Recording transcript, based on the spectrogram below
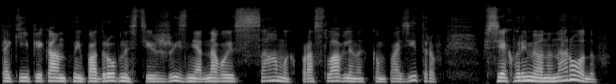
Такие пикантные подробности из жизни одного из самых прославленных композиторов всех времен и народов.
